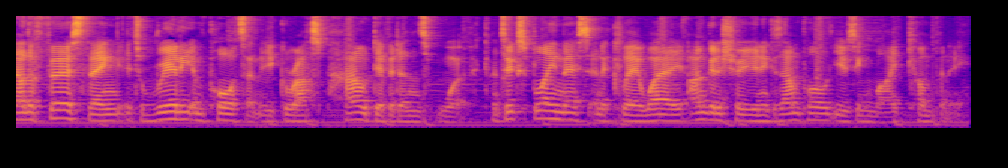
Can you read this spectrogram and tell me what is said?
Now, the first thing, it's really important that you grasp how dividends work. And to explain this in a clear way, I'm going to show you an example using my company.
